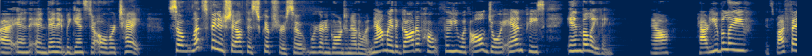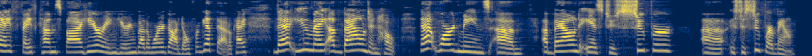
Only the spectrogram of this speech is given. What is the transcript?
Uh, and, and then it begins to overtake. So let's finish out this scripture. So we're going to go on to another one. Now may the God of hope fill you with all joy and peace in believing. Now, how do you believe? It's by faith. Faith comes by hearing, hearing by the word of God. Don't forget that, okay? That you may abound in hope. That word means um, abound is to super uh, is to superabound,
